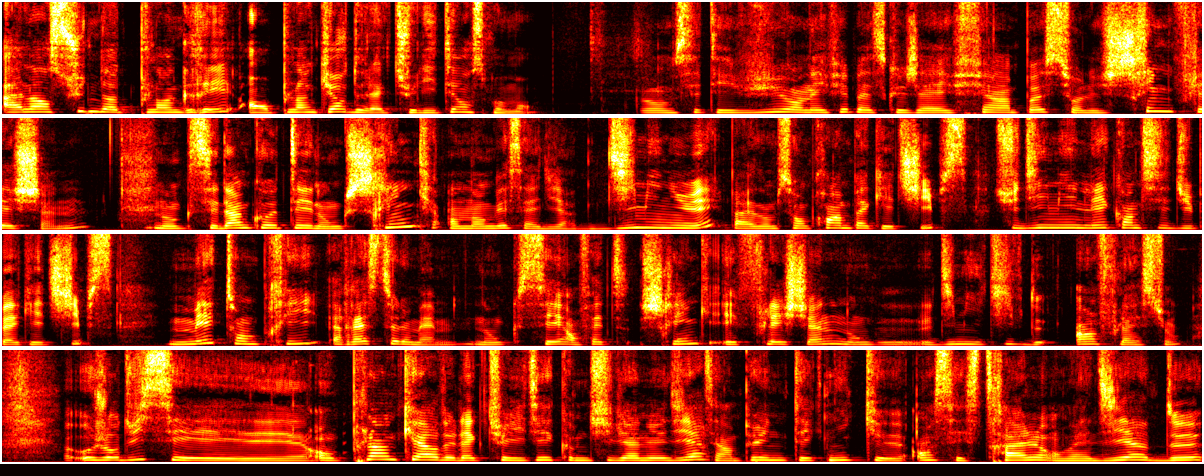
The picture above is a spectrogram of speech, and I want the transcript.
à l'insu de notre plein gré en plein cœur de l'actualité en ce moment On s'était vu en effet parce que j'avais fait un post sur le shrinkflation. Donc c'est d'un côté, donc shrink en anglais ça veut dire diminuer. Par exemple, si on prend un paquet de chips, tu diminues les quantités du paquet de chips, mais ton prix reste le même. Donc c'est en fait shrink et flation, donc le diminutif de inflation. Aujourd'hui, c'est en plein cœur de l'actualité, comme tu viens de le dire. C'est un peu une technique euh, ancestrale, on va dire, de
